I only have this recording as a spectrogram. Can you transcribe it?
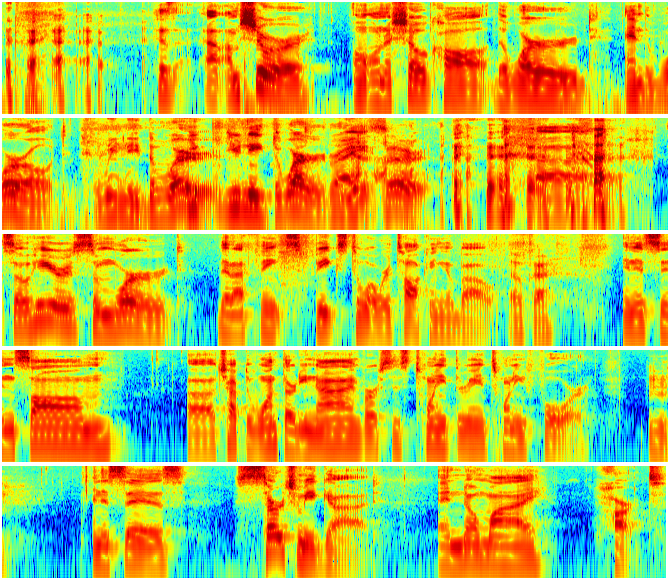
because I'm sure on, a show called The Word and the World, We need the word. you need the word, right? Yes, sir. Uh, so here's some word that I think speaks to what we're talking about, okay. and it's in Psalm uh, chapter 139, verses 23 and 24, and it says, "Search me, God, and know my heart.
